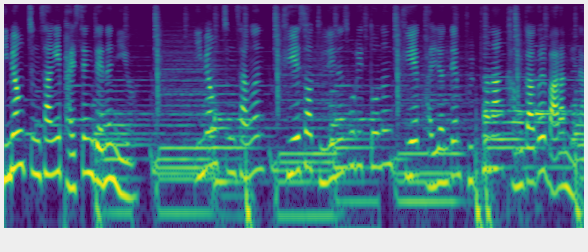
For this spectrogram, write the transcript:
이명 증상이 발생되는 이유. 이명 증상은 귀에서 들리는 소리 또는 귀에 관련된 불편한 감각을 말합니다.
